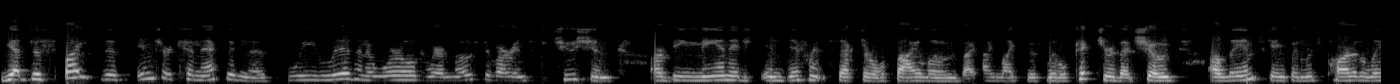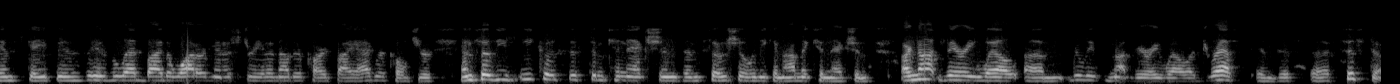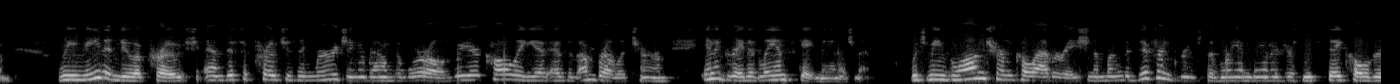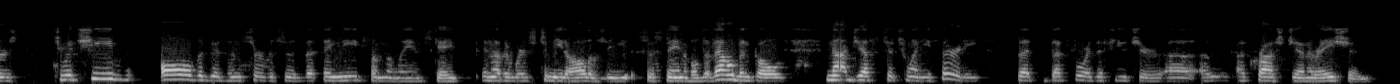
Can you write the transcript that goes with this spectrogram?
Yet despite this interconnectedness, we live in a world where most of our institutions are being managed in different sectoral silos. I, I, like this little picture that shows a landscape in which part of the landscape is, is led by the water ministry and another part by agriculture. And so these ecosystem connections and social and economic connections are not very well, um, really not very well addressed in this uh, system. We need a new approach, and this approach is emerging around the world. We are calling it, as an umbrella term, integrated landscape management, which means long-term collaboration among the different groups of land managers and stakeholders to achieve all the goods and services that they need from the landscape. In other words, to meet all of the sustainable development goals, not just to 2030, but, but for the future uh, across generations.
